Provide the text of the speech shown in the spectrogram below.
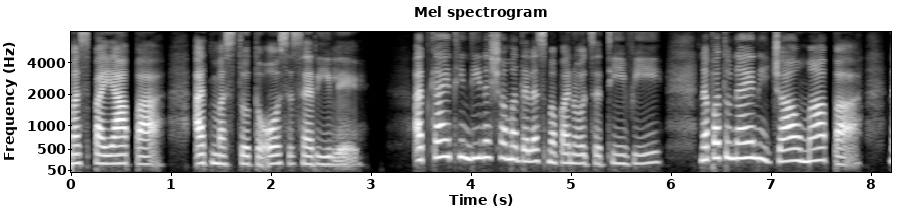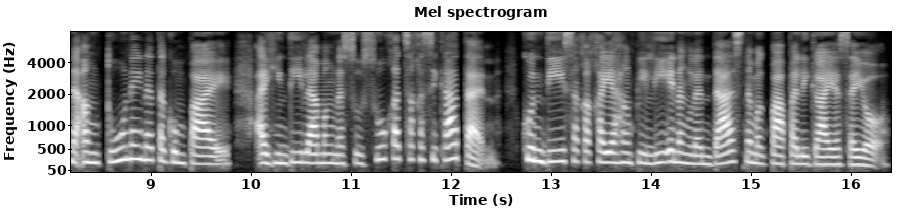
mas payapa, at mas totoo sa sarili. At kahit hindi na siya madalas mapanood sa TV, napatunayan ni Jao Mapa na ang tunay na tagumpay ay hindi lamang nasusukat sa kasikatan, kundi sa kakayahang piliin ang landas na magpapaligaya sa iyo.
